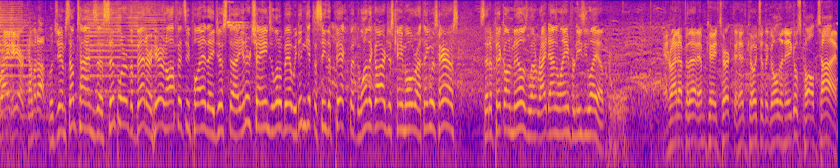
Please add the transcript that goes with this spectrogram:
right here coming up. Well, Jim, sometimes uh, simpler the better. Here in offensive play, they just uh, interchange a little bit. We didn't get to see the pick, but one of the guards just came over. I think it was Harris. Set a pick on Mills, went right down the lane for an easy layup. And right after that, MK Turk, the head coach of the Golden Eagles, called time.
